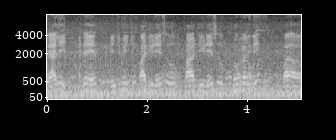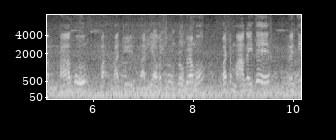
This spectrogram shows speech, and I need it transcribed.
ర్యాలీ అంటే ఇంచుమించు forty days forty days program ఇది. మాకు forty forty hours program but మాకైతే ప్రతి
